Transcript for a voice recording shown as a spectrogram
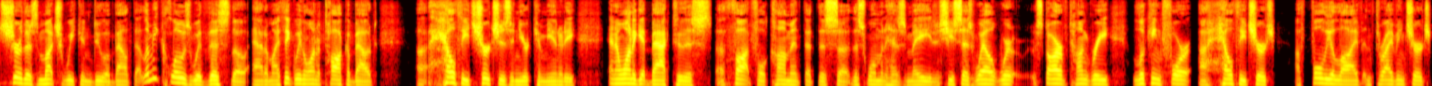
sure there's much we can do about that. Let me close with this, though, Adam. I think we want to talk about uh, healthy churches in your community. And I want to get back to this uh, thoughtful comment that this uh, this woman has made, and she says, "Well, we're starved, hungry, looking for a healthy church, a fully alive and thriving church."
